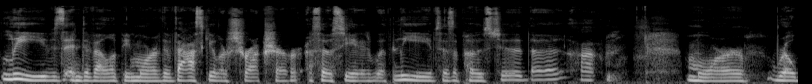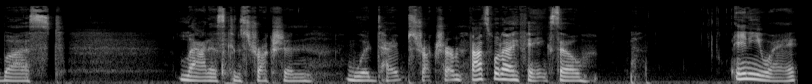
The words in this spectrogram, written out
leaves and developing more of the vascular structure associated with leaves as opposed to the um, more robust lattice construction wood type structure. That's what I think. So, anyway,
